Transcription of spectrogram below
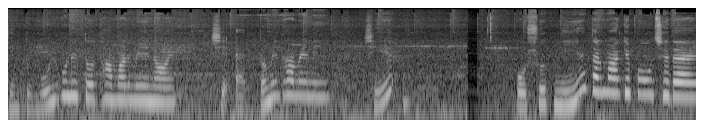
কিন্তু বুলবুলি তো থামার মেয়ে নয়। সে একদমই থামেনি। সে ওষুধ নিয়ে তার মাকে পৌঁছে দেয়।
